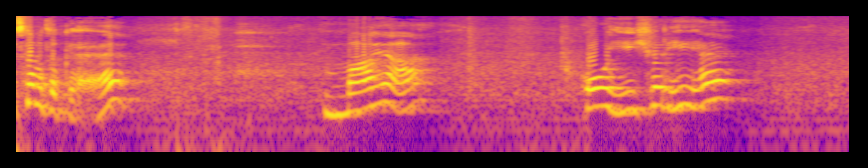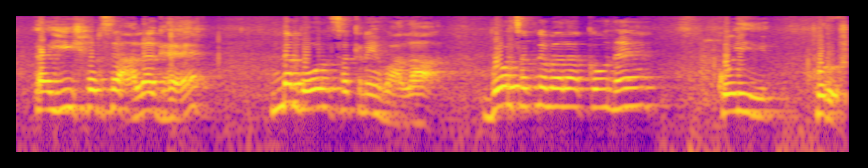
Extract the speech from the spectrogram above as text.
इसका मतलब क्या है? माया वो ईश्वर ही है, या ईश्वर से अलग है, न बोल सकने वाला। बोल सकने वाला कौन है? कोई पुरुष।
